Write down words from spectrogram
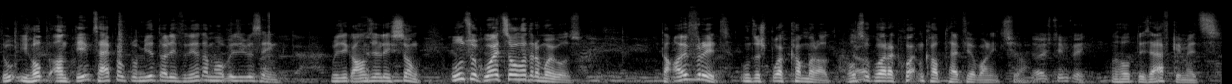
Du, ich habe an dem Zeitpunkt, wo wir telefoniert haben, habe ich es übersehen. Muss ich ganz ehrlich sagen. Und sogar, jetzt sagt er einmal was. Der Alfred, unser Sportkamerad, hat Ja. sogar eine Karten gehabt heute für Valencia. Ja, stimmt. ey. Und hat das aufgegeben jetzt.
